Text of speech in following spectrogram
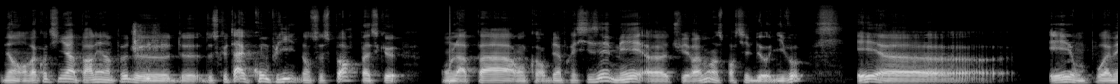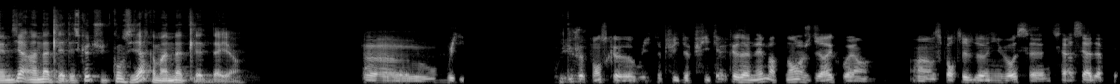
Non, on va continuer à parler un peu de, de, de ce que tu as accompli dans ce sport, parce que on l'a pas encore bien précisé, mais euh, tu es vraiment un sportif de haut niveau. Et, et on pourrait même dire un athlète. Est-ce que tu te considères comme un athlète d'ailleurs? Oui. Oui, je pense que oui. Depuis, depuis quelques années maintenant, je dirais que ouais, un, un sportif de haut niveau, c'est assez adapté.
